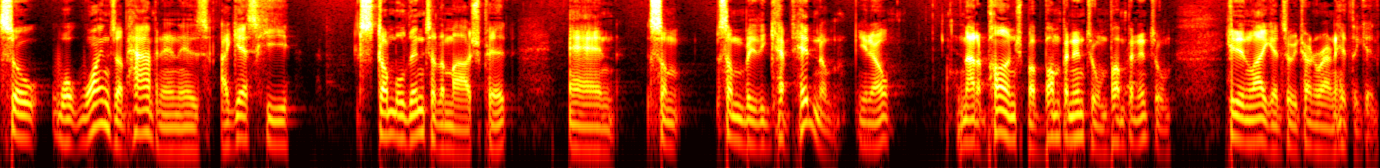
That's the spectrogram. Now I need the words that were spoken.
So what winds up happening is, I guess he stumbled into the mosh pit, and some somebody kept hitting him. You know, not a punch, but bumping into him, bumping into him. He didn't like it, so he turned around and hit the kid.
